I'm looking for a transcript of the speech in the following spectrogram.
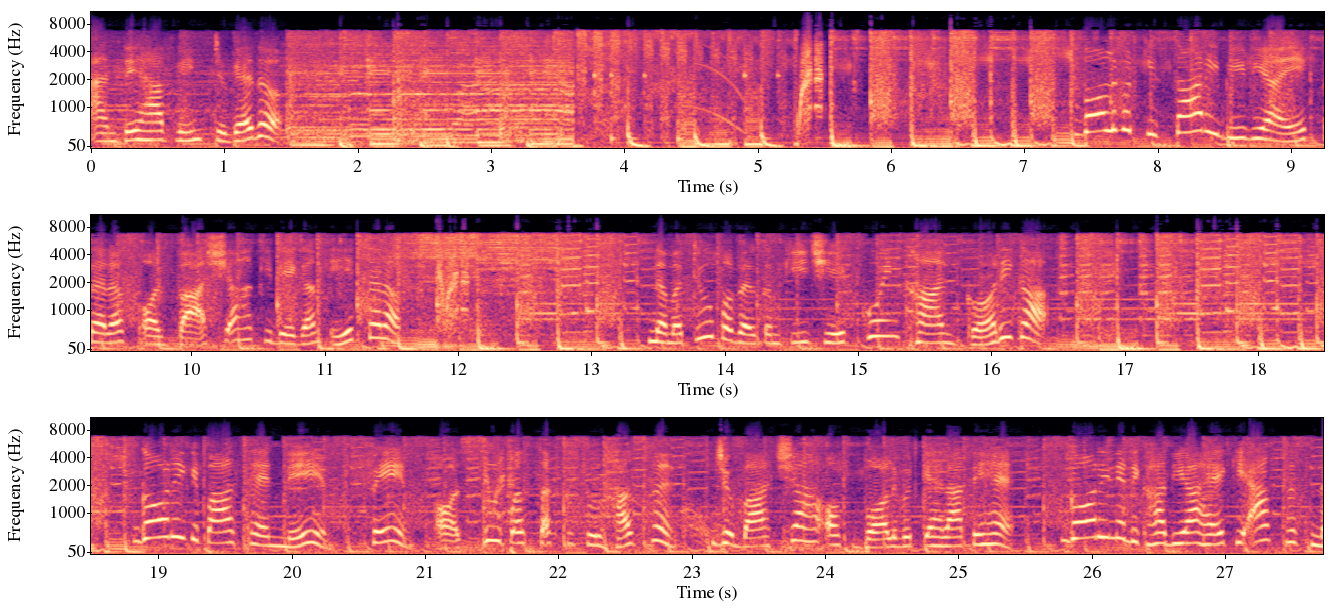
and they have been together Bollywood की सारी बीवियाँ एक तरफ़ और बादशाह की बेगम एक तरफ़। नंबर टू पर वेलकम कीजिए क्वीन खान गौरी का। गौरी के पास है नेम फेम और सुपर सक्सेसफुल हस्बैंड जो बादशाह ऑफ़ बॉलीवुड कहलाते हैं। गौरी ने दिखा दिया है कि एक्ट्रेस न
